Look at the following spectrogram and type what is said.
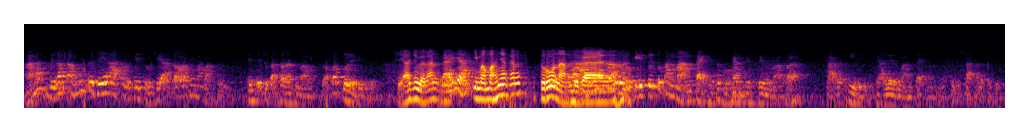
Anak bilang kamu itu si A kalau itu si A sholat lima waktu itu juga sholat lima waktu. Apa boleh gitu? Si A juga kan Nah, iya. imamahnya kan turunan Nah, bukan kalau begitu itu kan mantek itu bukan sistem apa syar'i dalil mantek itu bisa kalau begitu.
